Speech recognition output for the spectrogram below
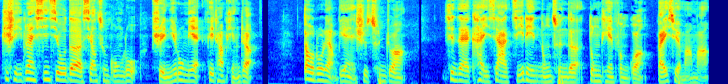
这是一段新修的乡村公路，水泥路面非常平整，道路两边是村庄。现在看一下吉林农村的冬天风光，白雪茫茫。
